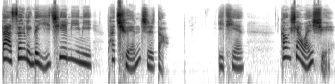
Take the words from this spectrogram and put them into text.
大森林的一切秘密他全知道。一天，刚下完雪，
